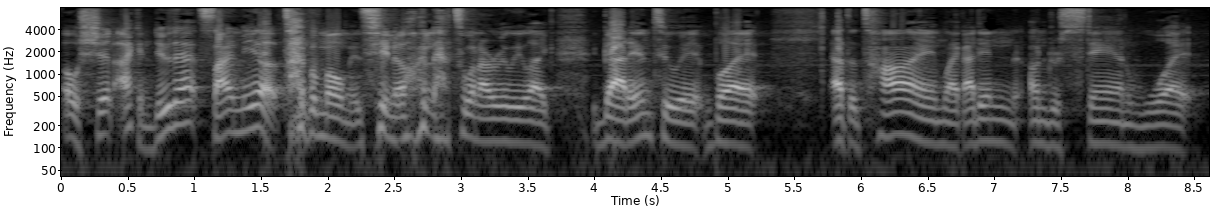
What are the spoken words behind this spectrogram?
oh shit, I can do that, sign me up type of moments, you know, and that's when I really like got into it, but at the time like I didn't understand what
